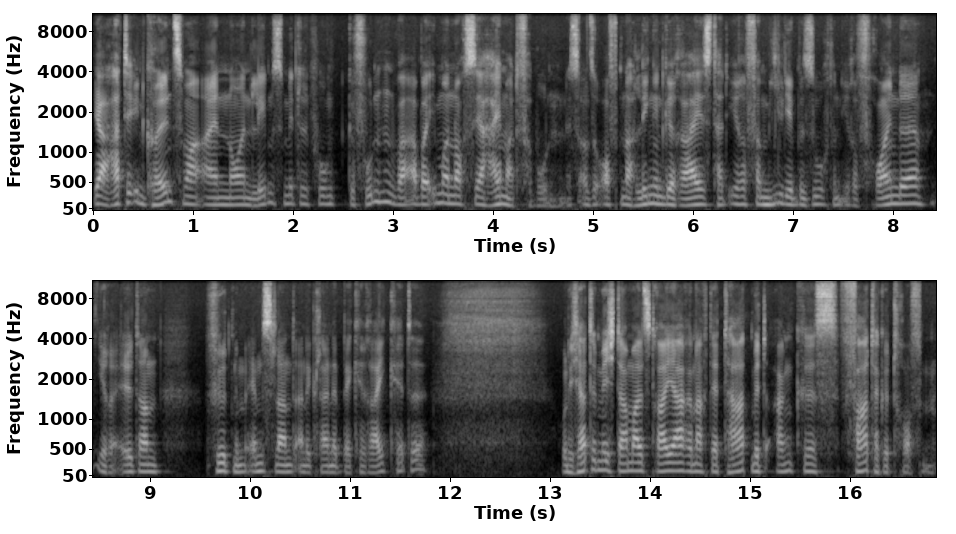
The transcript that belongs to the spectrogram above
ja, hatte in Köln zwar einen neuen Lebensmittelpunkt gefunden, war aber immer noch sehr heimatverbunden, ist also oft nach Lingen gereist, hat ihre Familie besucht und ihre Freunde, ihre Eltern führten im Emsland eine kleine Bäckereikette. Und ich hatte mich damals drei Jahre nach der Tat mit Ankes Vater getroffen,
